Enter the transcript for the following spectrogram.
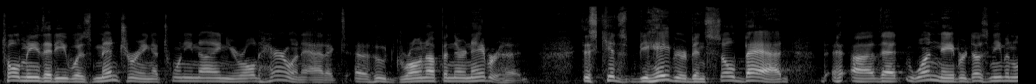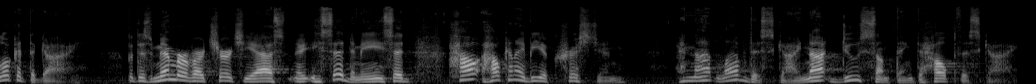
told me that he was mentoring a 29 year old heroin addict uh, who'd grown up in their neighborhood. This kid's behavior had been so bad uh, that one neighbor doesn't even look at the guy. But this member of our church, he asked, he said to me, he said, how, how can I be a Christian and not love this guy, not do something to help this guy?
